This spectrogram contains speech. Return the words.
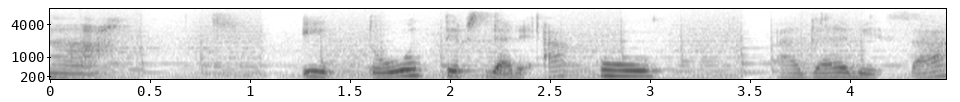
Nah, itu tips dari aku agar bisa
